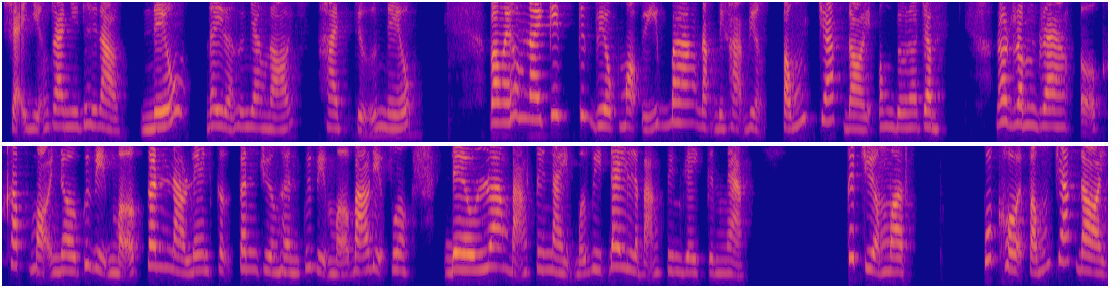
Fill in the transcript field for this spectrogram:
sẽ diễn ra như thế nào nếu, đây là hương giang nói, hai chữ nếu. Vào ngày hôm nay, cái cái việc mà ủy ban đặc biệt hạ viện tống trác đòi ông Donald Trump nó râm ran ở khắp mọi nơi. Quý vị mở kênh nào lên kênh truyền hình, quý vị mở báo địa phương, đều loan bản tin này bởi vì đây là bản tin gây kinh ngạc. Cái chuyện mà quốc hội tổng trác đòi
